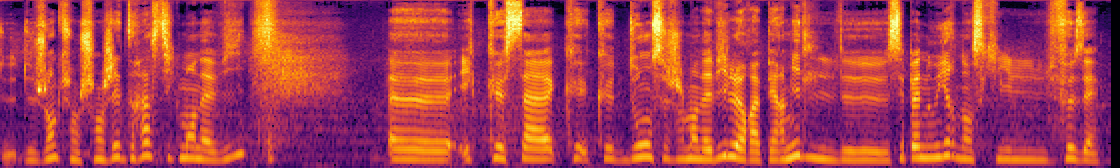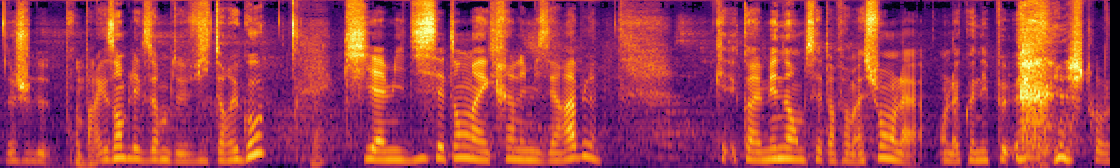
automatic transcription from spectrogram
de, gens qui ont changé drastiquement d'avis euh, et que ça, que, que dont ce changement d'avis leur a permis de, de s'épanouir dans ce qu'ils faisaient. Je prends par exemple l'exemple de Victor Hugo, ouais. qui a mis 17 ans à écrire Les Misérables qui est quand même énorme cette information, on la, on la connaît peu, je trouve.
